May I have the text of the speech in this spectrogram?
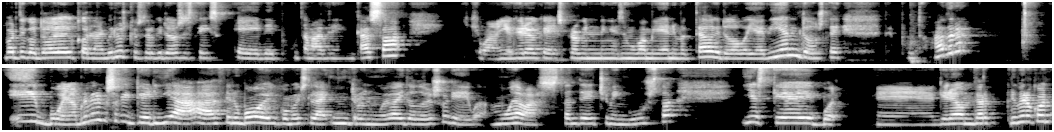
aparte con todo el coronavirus, que espero que todos estéis eh, de puta madre en casa. Que bueno, yo creo que espero que no tengáis ningún familiar infectado, que todo vaya bien, todo esté de puta madre. Y bueno, la primera cosa que quería hacer un poco, como es la intro nueva y todo eso, que bueno, bastante, de hecho me gusta. Y es que, bueno, eh, quería empezar primero con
